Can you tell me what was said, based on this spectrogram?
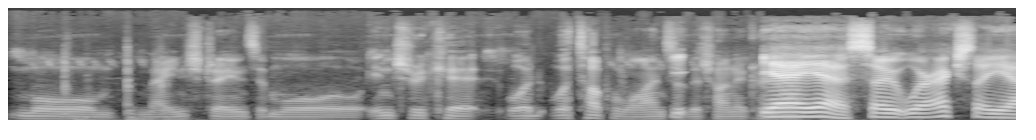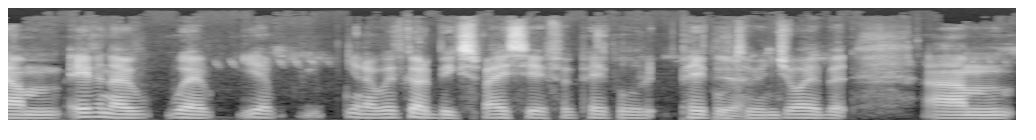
more mainstream? Is it more intricate? What what type of wines are they trying to create? Yeah, yeah. So we're actually, um, even though we're, yeah, you know, we've got a big space here for people people Yeah. to enjoy, but um,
